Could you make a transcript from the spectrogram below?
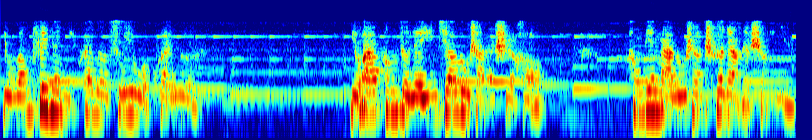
有王菲的《你快乐，所以我快乐》。有阿鹏走在云霄路上的时候，旁边马路上车辆的声音。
